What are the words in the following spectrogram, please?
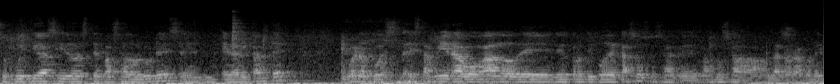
Su juicio ha sido este pasado lunes en, Alicante. Y bueno, pues es también abogado de, otro tipo de casos, o sea que vamos a hablar ahora con él.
